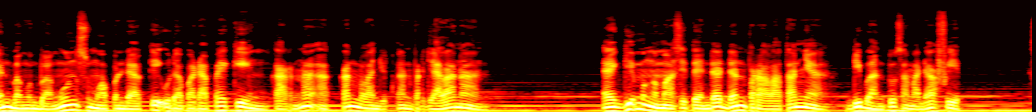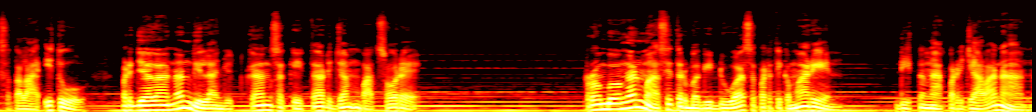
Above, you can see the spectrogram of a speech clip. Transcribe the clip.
dan bangun-bangun semua pendaki udah pada packing karena akan melanjutkan perjalanan. Egi mengemasi tenda dan peralatannya, dibantu sama David. Setelah itu, perjalanan dilanjutkan sekitar jam 4 sore. Rombongan masih terbagi dua seperti kemarin. Di tengah perjalanan,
